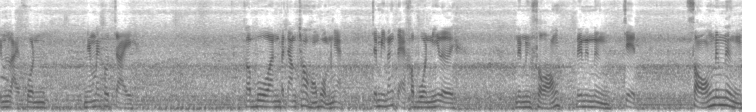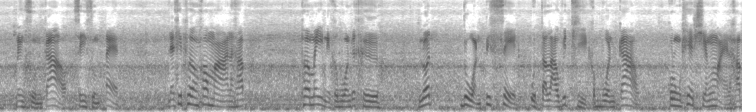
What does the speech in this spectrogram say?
นหลายคนยังไม่เข้าใจ ขบวนประจำช่องของผมเนี่ย จะมีตั้งแต่ขบวนนี้เลย หนึ่งหนึ่งสองหนึ่งหนึ่งหนึ่งเจ็ดสองหนึ่งหนึ่งหนึ่งศูนย์เก้าสี่ศูนย์แปดและที่เพิ่มเข้ามานะครับ เพิ่มมาอีกหนึ่งขบวนก็คือรถด่วนพิเศษ อุตราวิถีขบวน 9 กรุงเทพเชียงใหม่นะครับ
